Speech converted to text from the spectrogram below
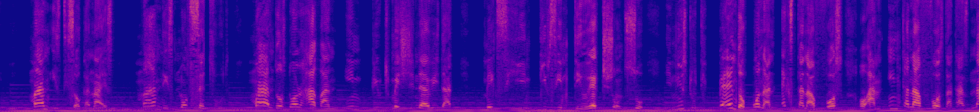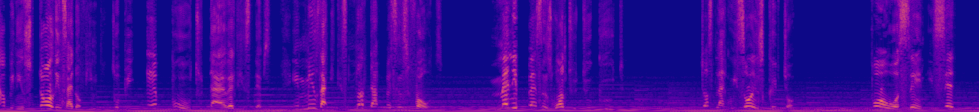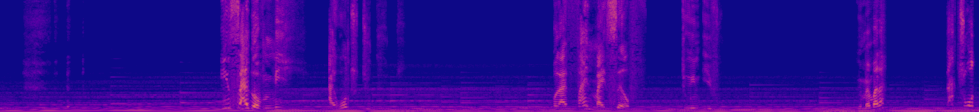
man is disorganized, man is not settled, man does not have an inbuilt machinery that makes him gives him direction. So he needs to depend upon an external force or an internal force that has now been installed inside of him to be able to direct his steps. It means that it is not that person's fault. Many persons want to do good, just like we saw in scripture. Paul was saying, he said, Inside of me, I want to do good. But I find myself doing evil. Remember that? That's what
